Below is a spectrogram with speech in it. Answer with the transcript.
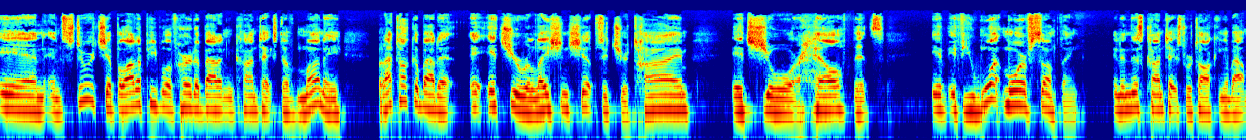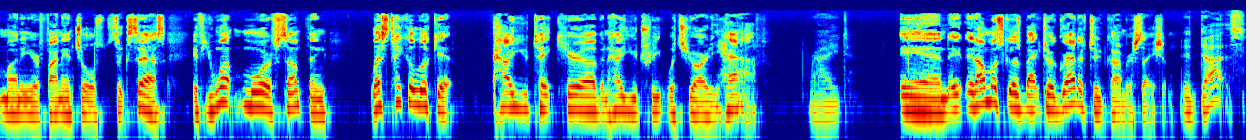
and and stewardship a lot of people have heard about it in context of money but i talk about it it's your relationships it's your time it's your health it's if, if you want more of something and in this context we're talking about money or financial success if you want more of something let's take a look at how you take care of and how you treat what you already have. Right. And it, it almost goes back to a gratitude conversation. It does.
